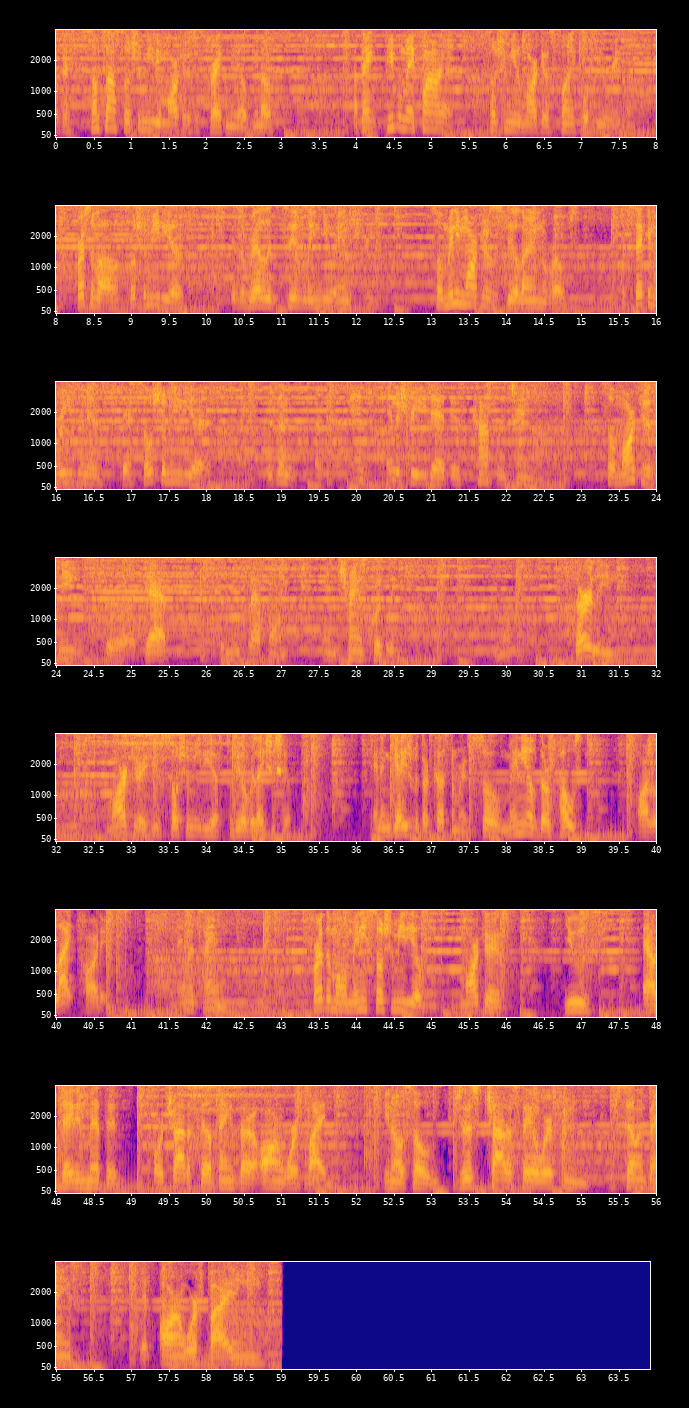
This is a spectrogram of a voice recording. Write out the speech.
Okay, sometimes social media marketers just crack me up, you know? I think people may find social media marketers funny for a few reasons. First of all, social media is a relatively new industry, so many marketers are still learning the ropes. The second reason is that social media is an, an in- industry that is constantly changing. So marketers need to adapt to the new platform and trends quickly. Thirdly, marketers use social media to build relationship and engage with their customers. So many of their posts are light-hearted and entertaining. Furthermore, many social media marketers use outdated method or try to sell things that aren't worth buying. You know, so just try to stay away from selling things that aren't worth buying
